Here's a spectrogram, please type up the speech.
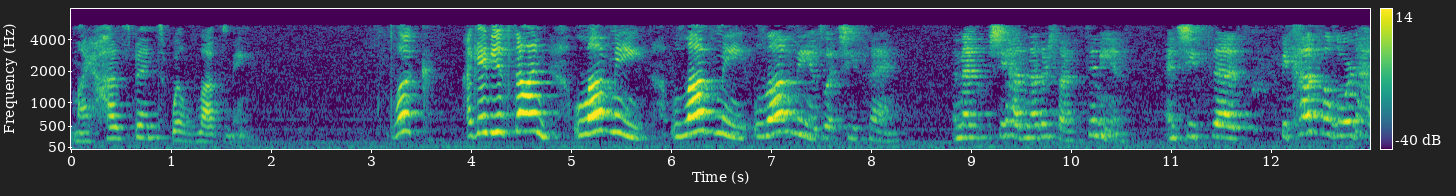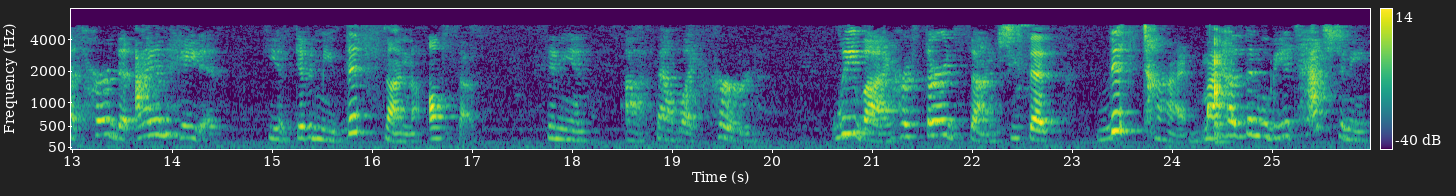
my husband will love me. Look, I gave you a son. Love me, love me, love me, is what she's saying. And then she has another son, Simeon, and she says, Because the Lord has heard that I am hated, he has given me this son also. Simeon uh, sounds like heard Levi, her third son, she says, This time my husband will be attached to me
